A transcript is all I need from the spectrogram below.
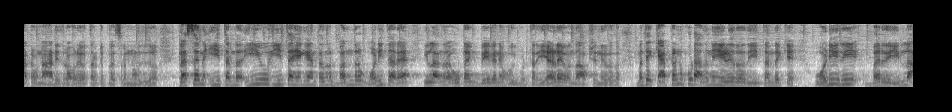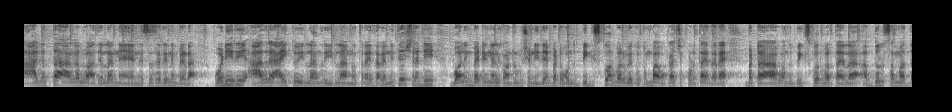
ಆಟವನ್ನು ಆಡಿದ್ರು, ಅವರೇ ತರ್ಟಿ ಪ್ಲಸ್ ರನ್ ನೋಡಿದ್ರು ಕ್ಲಸನ್ ಈ ತಂಡ, ಈ ಈತ ಹೇಗೆ ಅಂತಂದ್ರೆ ಬಂದ್ರೆ ಹೊಡಿತಾರೆ ಇಲ್ಲ ಅಂದ್ರೆ ಔಟ್ ಆಗಿ ಬೇಗನೆ ಹೋಗಿಬಿಡ್ತಾರೆ. ಎರಡೇ ಒಂದು ಆಪ್ಷನ್ ಇರೋದು. ಮತ್ತೆ ಕ್ಯಾಪ್ಟನ್ ಕೂಡ ಅದನ್ನೇ ಹೇಳಿರೋದು ಈ ತಂಡಕ್ಕೆ. ಹೊಡೀರಿ, ಬರ್ರಿ. ಇಲ್ಲ ಆಗತ್ತಾ ಆಗಲ್ವಾ? ಅದೆಲ್ಲ ನೆಸಸರಿನೇ ಬೇಡ. ಹೊಡೀರಿ, ಆದರೆ ಆಯಿತು, ಇಲ್ಲ ಅಂದ್ರೆ ಇಲ್ಲ ಅನ್ನೋ ಥರ ಇದ್ದಾರೆ. ನಿತೇಶ್ ರೆಡ್ಡಿ ಬಾಲಿಂಗ್ ಬ್ಯಾಟಿಂಗ್ನಲ್ಲಿ ಕಾಂಟ್ರಿಬ್ಯೂಷನ್ ಇದೆ ಬಟ್ ಒಂದು ಬಿಗ್ ಸ್ಕೋರ್ ಬರಬೇಕು, ತುಂಬ ಅವಕಾಶ ಕೊಡ್ತಾ ಇದ್ದಾರೆ. ಬಟ್ ಆ, ಒಂದು ಬಿಗ್ ಸ್ಕೋರ್ ಬರ್ತಾ ಇಲ್ಲ. ಅಬ್ದುಲ್ ಸಮದ್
